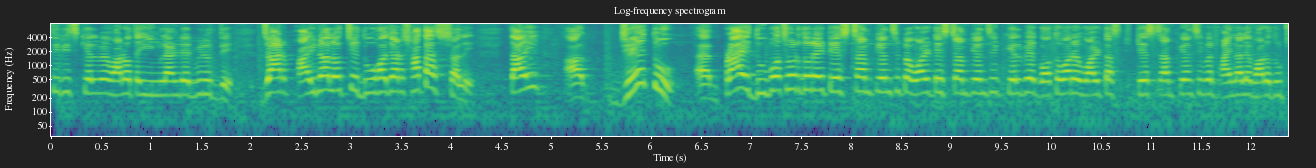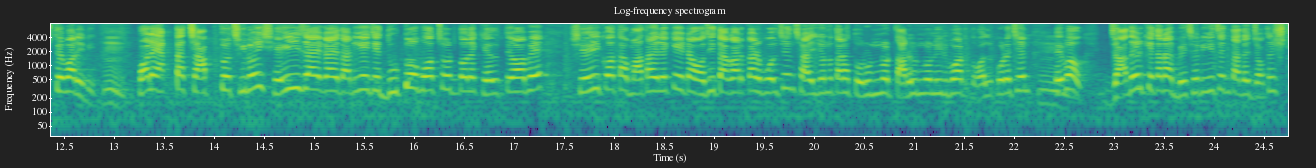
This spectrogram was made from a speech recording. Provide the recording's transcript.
সিরিজ খেলবে ভারত এই ইংল্যান্ডের বিরুদ্ধে যার ফাইনাল হচ্ছে দু হাজার সাতাশ সালে। তাই যেহেতু প্রায় দু বছর ধরে টেস্ট চ্যাম্পিয়নশিপটা ওয়ার্ল্ড টেস্ট চ্যাম্পিয়নশিপ খেলবে গতবারে ওয়ার্ল্ড টেস্ট চ্যাম্পিয়নশিপের ফাইনালে ভারত উঠতে পারেনি। ফলে একটা চাপ তো ছিলই সেই জায়গায় দাঁড়িয়ে যে দুটো বছর ধরে খেলতে হবে সেই কথা মাথায় রেখে এটা অজিত আগারকার বলছেন সেই জন্য তারা তরুণ তারুণ্য নির্ভর দল করেছেন এবং যাদেরকে তারা বেছে নিয়েছেন তাদের যথেষ্ট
